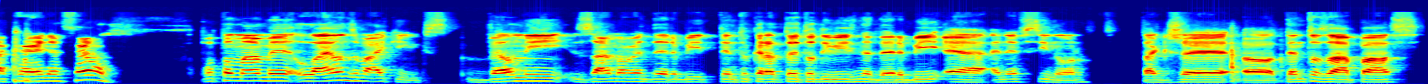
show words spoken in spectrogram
taká NFL. Potom máme Lions Vikings. Veľmi zaujímavé derby. Tentokrát to je to divízne derby eh, NFC North. Takže uh, tento zápas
